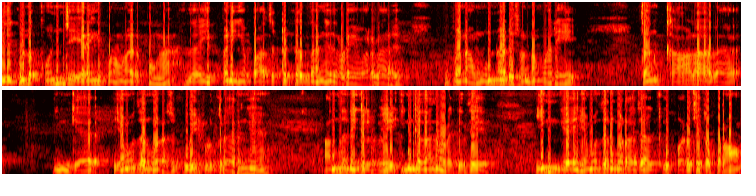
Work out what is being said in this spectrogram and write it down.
இதுக்குள்ளே கொஞ்சம் இறங்கி போனோம்னா இருப்போங்க. இதை இப்போ நீங்கள் பார்த்துட்டு இருக்கிறது தாங்க இதனுடைய வரலாறு. இப்போ நான் முன்னாடி சொன்ன மாதிரி தன் காலால் இங்கே யமதர்மராஜுக்கு உயிர் கொடுக்குறாருங்க. அந்த நிகழ்வு இங்கே தாங்க நடக்குது. இங்கே யமதர்மராஜாவுக்கு படைச்சதுக்கப்புறம்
